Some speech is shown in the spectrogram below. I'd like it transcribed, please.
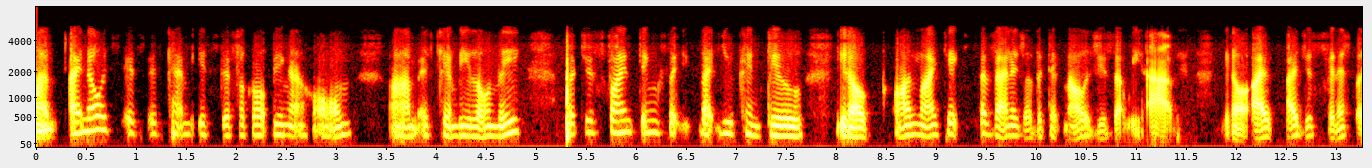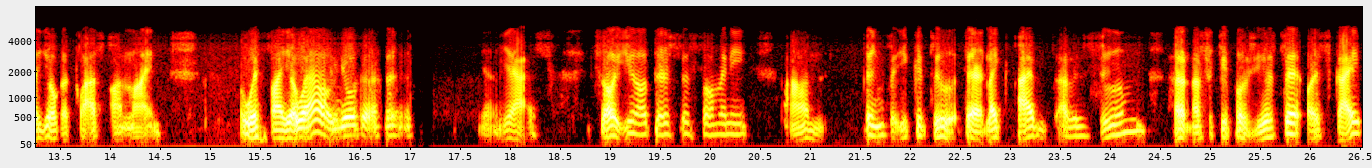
Um, I know it's, it's it can it's difficult being at home. Um, it can be lonely, but just find things that that you can do. You know, online. Take advantage of the technologies that we have. You know, I I just finished a yoga class online with my yoga. Wow, yoga. yes. yes. So you know, there's just so many um, things that you could do there. Like I I was Zoom. I don't know if people have used it or Skype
